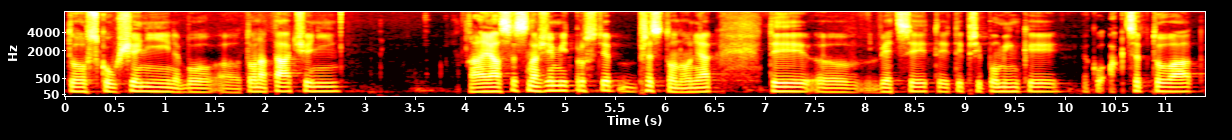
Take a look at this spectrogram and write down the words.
to zkoušení nebo uh, to natáčení. Ale já se snažím mít prostě přesto, no, nějak ty uh, věci, ty, ty připomínky jako akceptovat,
